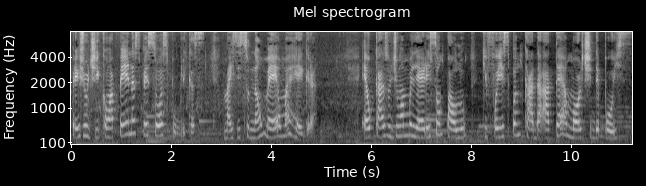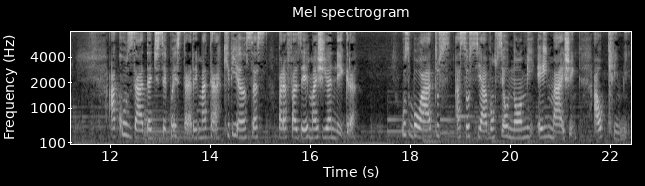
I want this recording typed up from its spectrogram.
prejudicam apenas pessoas públicas, mas isso não é uma regra. É o caso de uma mulher em São Paulo que foi espancada até a morte depois, acusada de sequestrar e matar crianças para fazer magia negra. Os boatos associavam seu nome e imagem ao crime,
